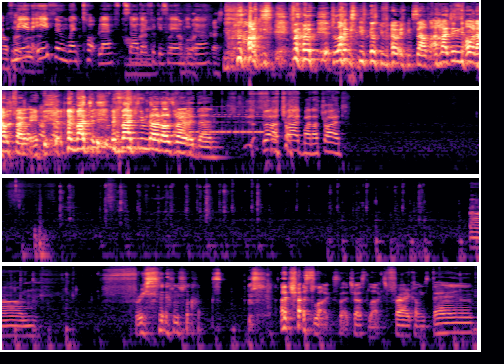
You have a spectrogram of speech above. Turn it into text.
Cal Me and was. Ethan went top left, so Oh, I don't man. think it's him I'm either. right. Lux, bro, Lux nearly voted himself. Imagine no one else voted. Imagine, imagine if no one else voted then. I tried, man. I tried. Um, Freeze and Lux. I trust Lux. I trust Lux. Freya comes down.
